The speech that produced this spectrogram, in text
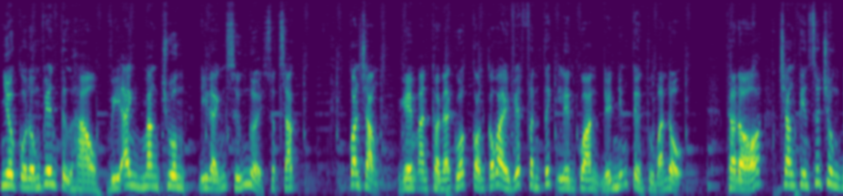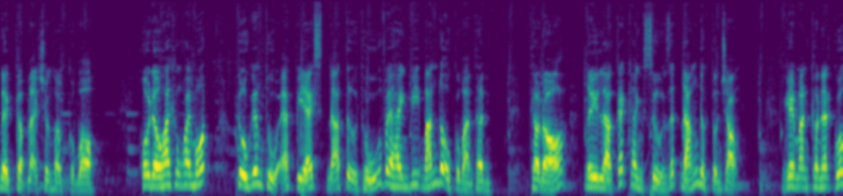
nhiều cổ động viên tự hào vì anh mang chuông đi đánh xứ người xuất sắc. Quan trọng, Game Anchor Network còn có bài viết phân tích liên quan đến những tuyển thủ bán độ. Theo đó, trang tin sứ Trung đề cập lại trường hợp của Bo. Hồi đầu 2021, cựu game thủ FPX đã tự thú về hành vi bán độ của bản thân. Theo đó, đây là cách hành xử rất đáng được tôn trọng. Game Anchor Network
